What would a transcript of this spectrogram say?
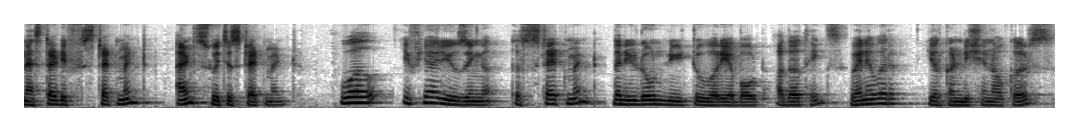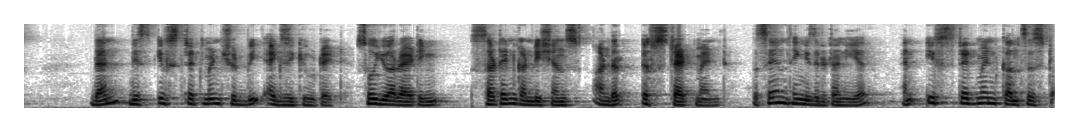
nested if statement and switch statement. Well, if you are using a, statement, then you don't need to worry about other things. Whenever your condition occurs, then this if statement should be executed. So you are writing certain conditions under if statement. The same thing is written here. An if statement consists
